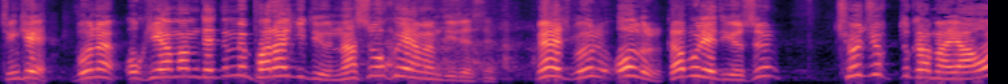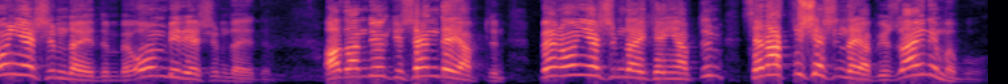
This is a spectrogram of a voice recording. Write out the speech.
Çünkü bunu okuyamam dedim mi para gidiyor. Nasıl okuyamam diyeceksin. Mecbur olur. Kabul ediyorsun. Çocuktuk ama ya 10 yaşımdaydım be. 11 yaşımdaydım. Adam diyor ki sen de yaptın. Ben 10 yaşımdayken yaptım. Sen 60 yaşında yapıyorsun. Aynı mı bu?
